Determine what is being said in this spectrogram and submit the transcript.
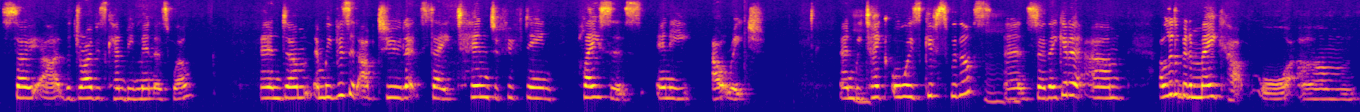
so uh, the drivers can be men as well. and um, and we visit up to let's say 10 to 15 places any outreach. And we take always gifts with us. And so they get a um, a little bit of makeup or um,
